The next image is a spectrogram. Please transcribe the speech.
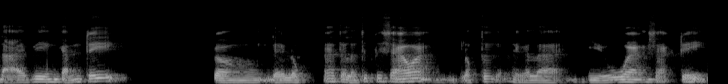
đại viên cảnh trí còn đệ lục á, tức là thức thứ sáu á, lục thức thì gọi là diệu quan sát trí.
